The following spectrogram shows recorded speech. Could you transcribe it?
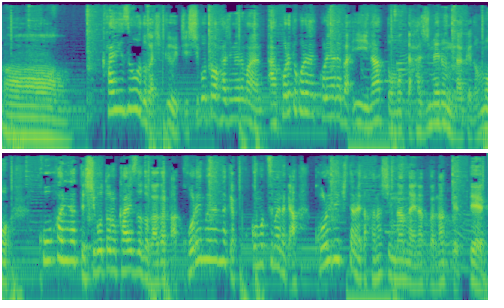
ああ。解像度が低いうち、仕事を始める前、あ、これとこれ、これやればいいなと思って始めるんだけども、後半になって仕事の解像度が上がると、あ、これもやんなきゃ、ここも詰めなきゃ、あ、これできたないと話にならないなとかなってって、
